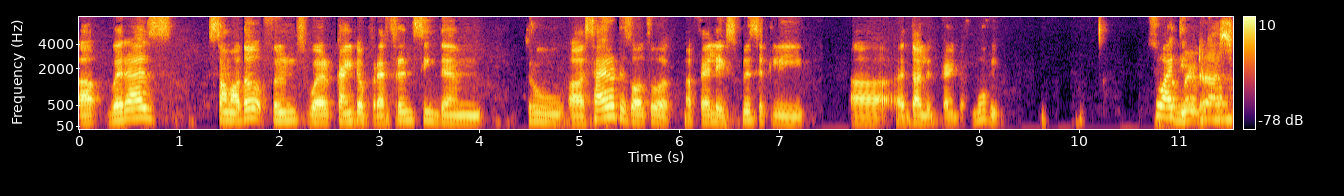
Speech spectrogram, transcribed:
Uh, whereas some other films were kind of referencing them through, uh, Sairat is also a, a fairly explicitly uh, a Dalit kind of movie. So I think Madras,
